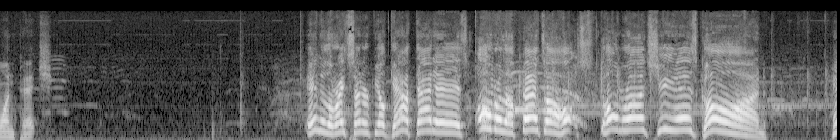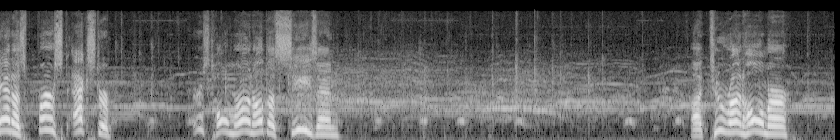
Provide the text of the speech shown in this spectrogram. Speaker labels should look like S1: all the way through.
S1: one pitch. Into the right center field gap. That is over the fence. A home run. She is gone. Hannah's first extra, first home run of the season. A two run homer.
